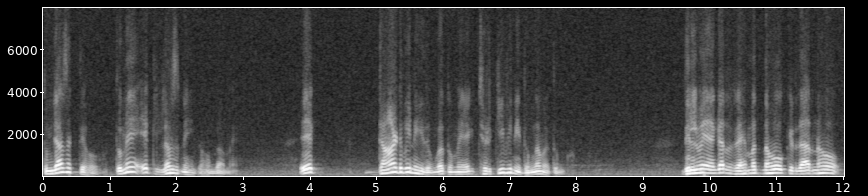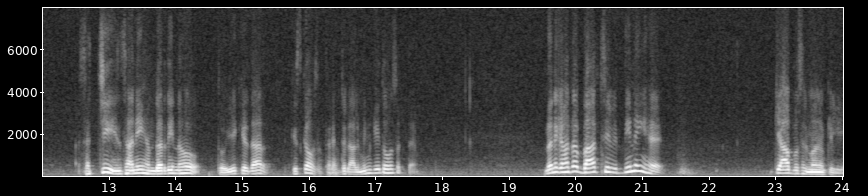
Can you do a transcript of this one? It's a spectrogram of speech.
تم جا سکتے ہو تمہیں ایک لفظ نہیں کہوں گا میں۔ ایک ڈانٹ بھی نہیں دوں گا، تمہیں ایک چھڑکی بھی نہیں دوں گا میں تم کو۔ دل میں اگر رحمت نہ ہو، کردار نہ ہو، سچی انسانی ہمدردی نہ ہو، تو یہ کردار کس کا ہو سکتا ہے؟ رحمت العالمین کا ہی تو ہو سکتا ہے۔ میں نے کہا تھا، بات صرف اتنی نہیں ہے کہ آپ مسلمانوں کے لیے۔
